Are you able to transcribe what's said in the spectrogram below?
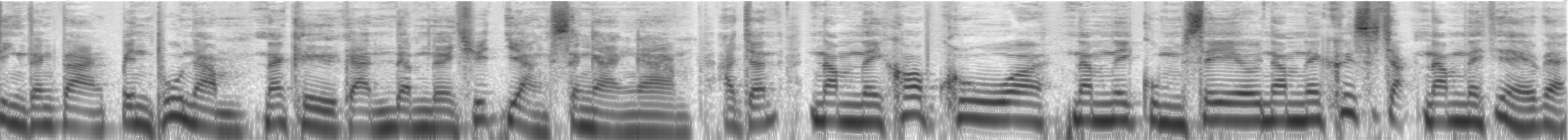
สิ่งต่างๆ เป็นผู้นำนั่นคือการดำเนินชีวิตอย่างสง่างาม อาจจะนำในครอบครัวนำในกลุ่มเซลล์นำในคริสตจักรนำในที่ไหนแต่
